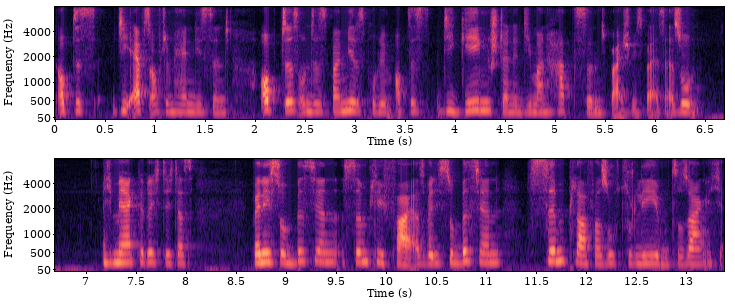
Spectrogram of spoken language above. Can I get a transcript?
Ob das die Apps auf dem Handy sind, ob das, und das ist bei mir das Problem, ob das die Gegenstände, die man hat, sind beispielsweise. Also ich merke richtig, dass wenn ich so ein bisschen simplify, also wenn ich so ein bisschen simpler versuche zu leben, zu sagen, ich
